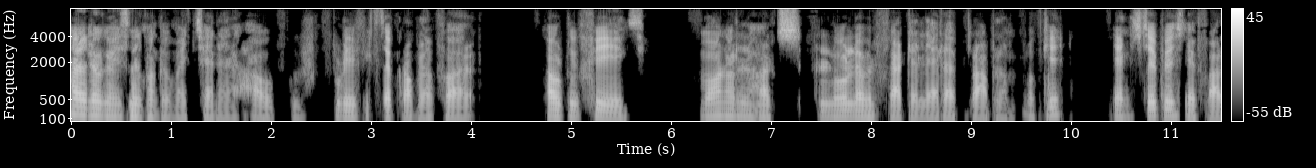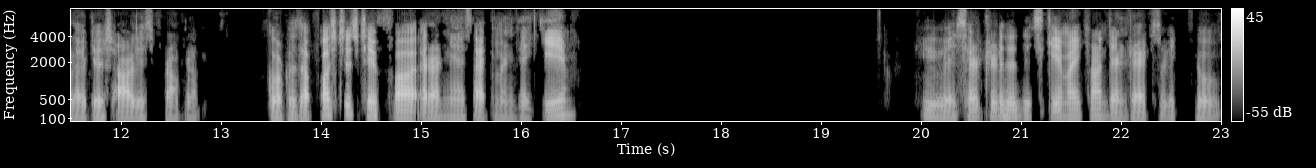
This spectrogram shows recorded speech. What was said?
Hello guys, welcome to my channel. How to today fix the problem for how to fix Manor Lords low level fatal error problem. Okay, then step by step follow to solve this problem. Go to the first step for running assignment the game. You the, this game icon, then right click to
